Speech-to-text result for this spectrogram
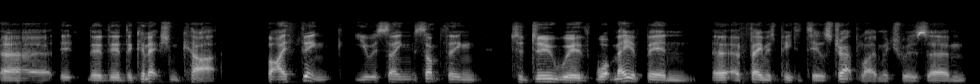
uh, it, the, the the connection cut, but I think you were saying something to do with what may have been a, famous Peter Thiel strapline, which was um,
